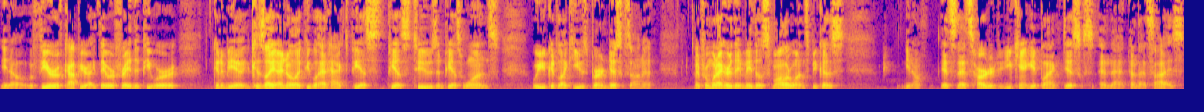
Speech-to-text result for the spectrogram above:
You know, fear of copyright. They were afraid that people were going to be because I, I know like people had hacked PS PS2s and PS1s where you could like use burned discs on it. And from what I heard, they made those smaller ones because you know it's that's harder. To, you can't get blank discs and that on that size,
